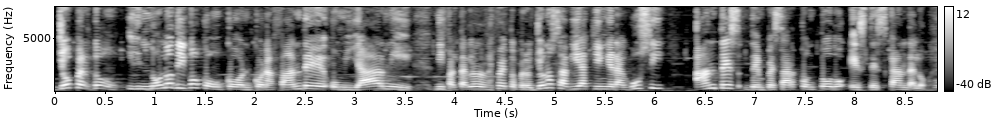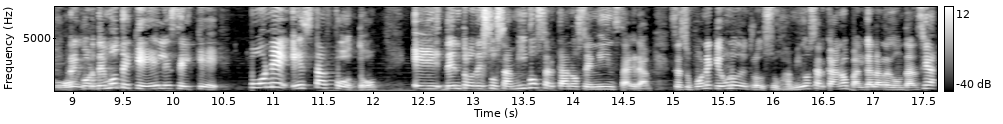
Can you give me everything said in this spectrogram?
Yo, perdón, y no lo digo con, con- con afán de humillar ni, ni faltarle el respeto, pero yo no sabía quién era Gucci antes de empezar con todo este escándalo. Recordemos de que él es el que pone esta foto eh, dentro de sus amigos cercanos en Instagram. Se supone que uno dentro de sus amigos cercanos, valga la redundancia,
